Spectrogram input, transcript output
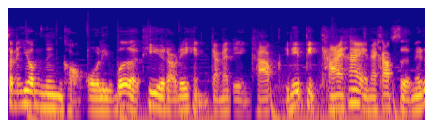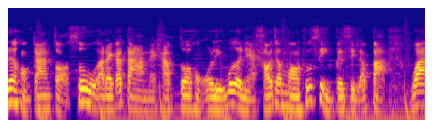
สนิยมหนึ่งของโอลิเวอร์ที่เราได้เห็นกันนั่นเองครับทีนี้ปิดท้ายให้นะครับเสริมในเรื่องของการต่อสู้อะไรก็ตามนะครับตัวของโอลิเวอร์เนี่ยเขาจะมองทุกสิ่งเป็นศิลปะว่า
